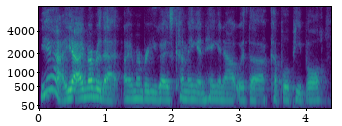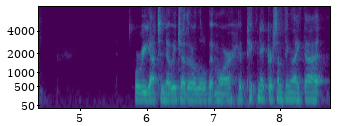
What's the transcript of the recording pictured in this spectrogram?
Yeah, yeah, I remember that. I remember you guys coming and hanging out with a couple of people where we got to know each other a little bit more, a picnic or something like that.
